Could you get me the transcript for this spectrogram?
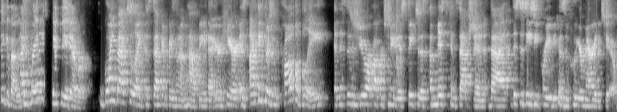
Think about it. The greatest like decade ever. Going back to like the second reason I'm happy that you're here is I think there's probably, and this is your opportunity to speak to this, a misconception that this is easy for you because of who you're married to.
